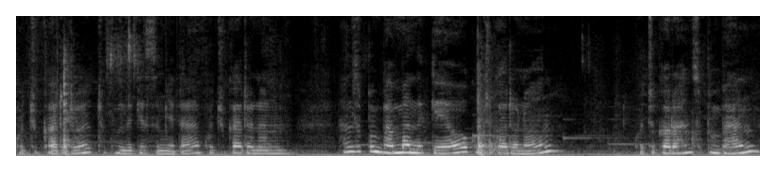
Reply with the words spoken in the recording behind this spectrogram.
고춧가루를 조금 넣겠습니다. 고춧가루는 한 스푼 반만 넣을게요. 고춧가루는 고춧가루 한 스푼 반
